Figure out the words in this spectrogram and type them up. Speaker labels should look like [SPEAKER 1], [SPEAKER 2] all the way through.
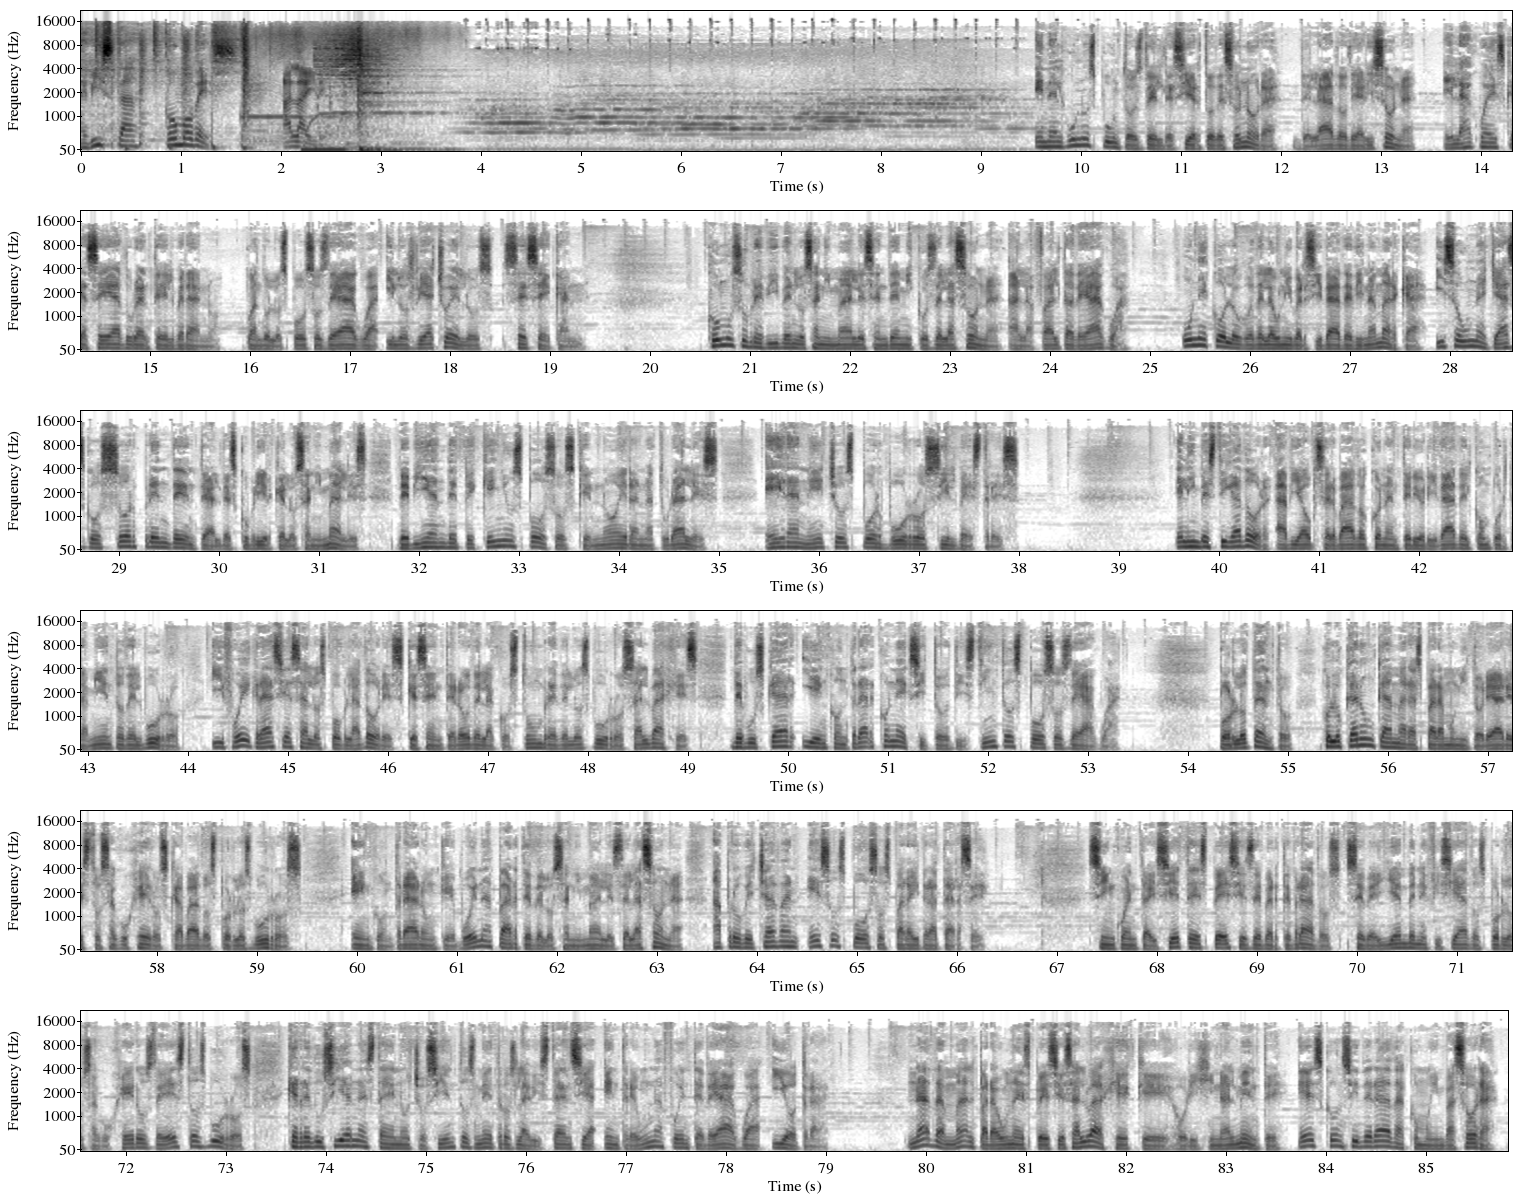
[SPEAKER 1] Revista Cómo ves, al aire.
[SPEAKER 2] En algunos puntos del desierto de Sonora, del lado de Arizona, el agua escasea durante el verano, cuando los pozos de agua y los riachuelos se secan. ¿Cómo sobreviven los animales endémicos de la zona a la falta de agua? Un ecólogo de la Universidad de Dinamarca hizo un hallazgo sorprendente al descubrir que los animales bebían de pequeños pozos que no eran naturales, eran hechos por burros silvestres. El investigador había observado con anterioridad el comportamiento del burro y fue gracias a los pobladores que se enteró de la costumbre de los burros salvajes de buscar y encontrar con éxito distintos pozos de agua. Por lo tanto, colocaron cámaras para monitorear estos agujeros cavados por los burros. Encontraron que buena parte de los animales de la zona aprovechaban esos pozos para hidratarse. 57 especies de vertebrados se veían beneficiados por los agujeros de estos burros que reducían hasta en 800 metros la distancia entre una fuente de agua y otra. Nada mal para una especie salvaje que, originalmente, es considerada como invasora.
